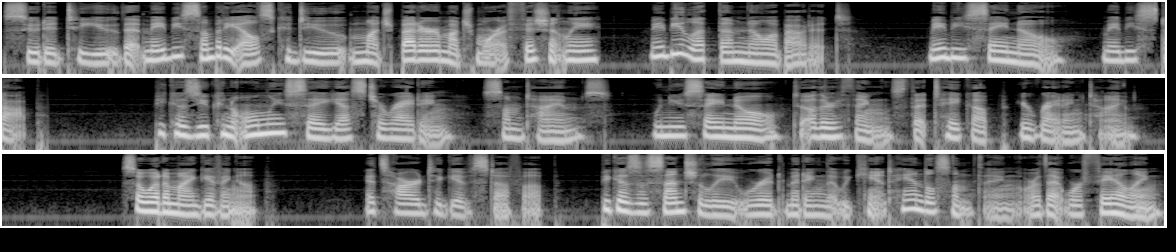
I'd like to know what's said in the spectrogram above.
suited to you that maybe somebody else could do much better, much more efficiently, maybe let them know about it. Maybe say no, maybe stop. Because you can only say yes to writing sometimes when you say no to other things that take up your writing time. So, what am I giving up? It's hard to give stuff up because essentially we're admitting that we can't handle something or that we're failing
